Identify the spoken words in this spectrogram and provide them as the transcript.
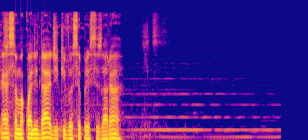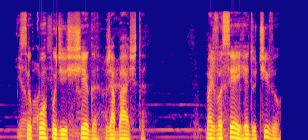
Essa é uma qualidade que você precisará. Seu corpo diz, chega, já basta. Mas você é irredutível?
